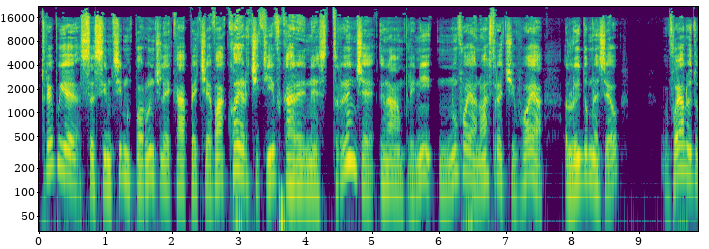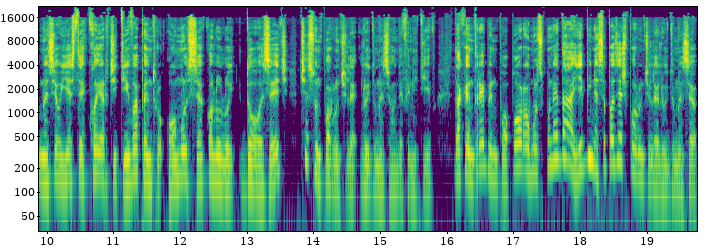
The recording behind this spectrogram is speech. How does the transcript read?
Trebuie să simțim poruncile ca pe ceva coercitiv care ne strânge în a împlini nu voia noastră, ci voia lui Dumnezeu, voia lui Dumnezeu este coercitivă pentru omul secolului 20, ce sunt poruncile lui Dumnezeu în definitiv? Dacă întrebi în popor, omul spune, da, e bine să păzești poruncile lui Dumnezeu,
